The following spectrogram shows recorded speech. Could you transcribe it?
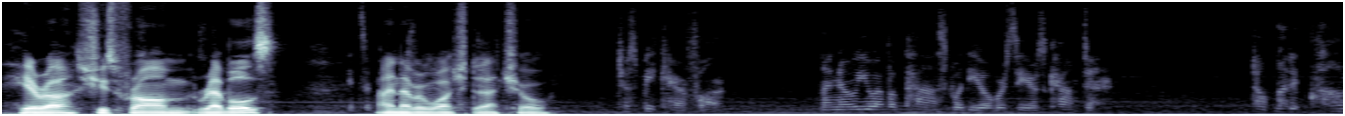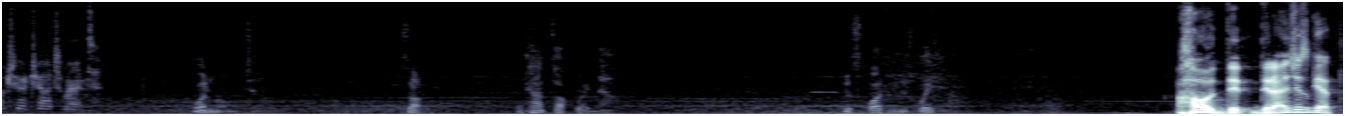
Hera, she's from Rebels. It's a I good never watched that show. Just be careful. I know you have a past with the Overseer's captain. Don't let your judgment. One moment, gentlemen. Sorry, I can't talk right now. Your squadron is waiting. Oh, did did I just get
